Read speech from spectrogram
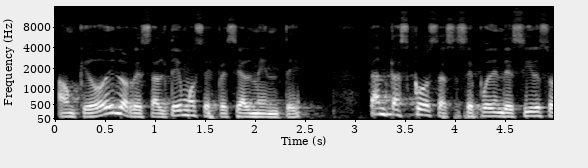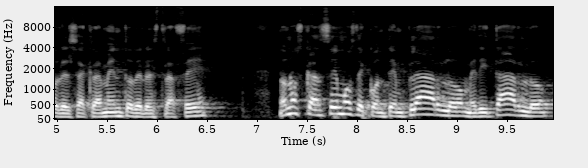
aunque hoy lo resaltemos especialmente. Tantas cosas se pueden decir sobre el sacramento de nuestra fe, no nos cansemos de contemplarlo, meditarlo,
